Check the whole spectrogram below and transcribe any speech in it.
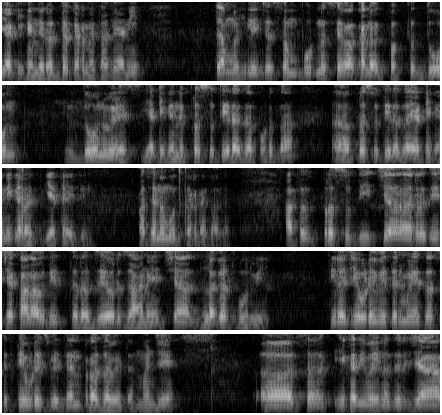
या ठिकाणी रद्द करण्यात आली. आणि त्या महिलेच्या संपूर्ण सेवा कालावधीत फक्त दोन दोन वेळेस या ठिकाणी प्रसूती रजा पुरता प्रसूती रजा या ठिकाणी घरात घेता येतील असं नमूद करण्यात आलं. असं प्रसूतीच्या रजेच्या कालावधीत रजेवर जाण्याच्या लगतपूर्वी तिला जेवढे वेतन मिळत असेल तेवढेच वेतन रजा वेतन. म्हणजे स एखादी महिला जर ज्या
